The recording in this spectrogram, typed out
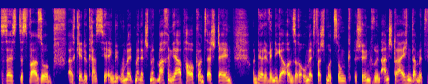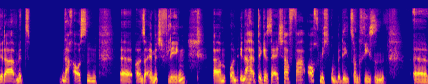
Das heißt, das war so, okay, du kannst hier irgendwie Umweltmanagement machen, ja, PowerPoints erstellen und mehr oder weniger unsere Umweltverschmutzung schön grün anstreichen, damit wir da mit nach außen äh, unser Image pflegen. Ähm, und innerhalb der Gesellschaft war auch nicht unbedingt so ein riesen äh,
